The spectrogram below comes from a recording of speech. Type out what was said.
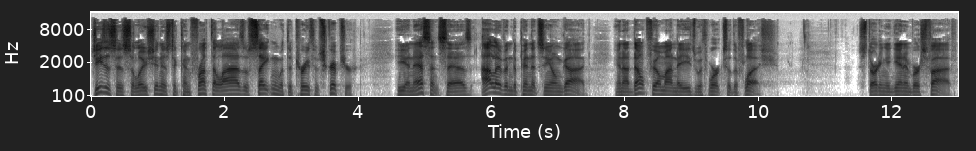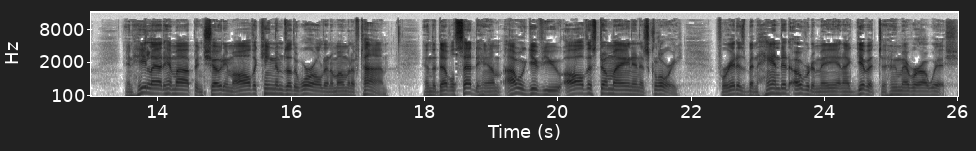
Jesus' solution is to confront the lies of Satan with the truth of Scripture. He, in essence, says, I live in dependency on God, and I don't fill my needs with works of the flesh starting again in verse 5. And he led him up and showed him all the kingdoms of the world in a moment of time. And the devil said to him, I will give you all this domain and its glory, for it has been handed over to me, and I give it to whomever I wish.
